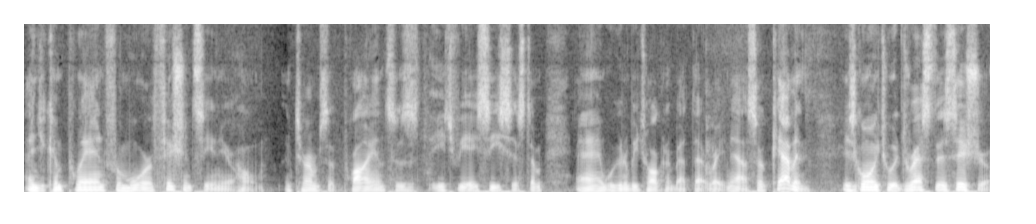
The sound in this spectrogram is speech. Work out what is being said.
and you can plan for more efficiency in your home in terms of appliances, HVAC system, and we're going to be talking about that right now. So Kevin is going to address this issue.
